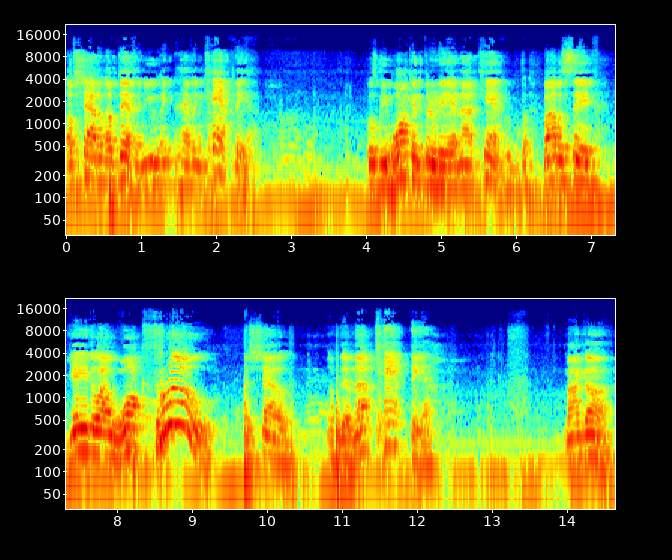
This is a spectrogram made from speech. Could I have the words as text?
of shadow of death, and you have encamped there. Supposed to be walking through there, not camp. Bible said, "Yea, though I walk through shadow of them. not camp there. My God,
